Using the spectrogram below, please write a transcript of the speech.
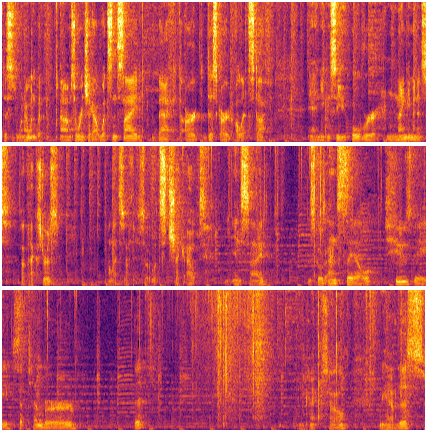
this is the one I went with. Um, so we're gonna check out what's inside, the back, the art, the disc art, all that stuff. And you can see over 90 minutes of extras, all that stuff. So let's check out inside. This goes on sale Tuesday, September 5th. Okay, so we have this.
